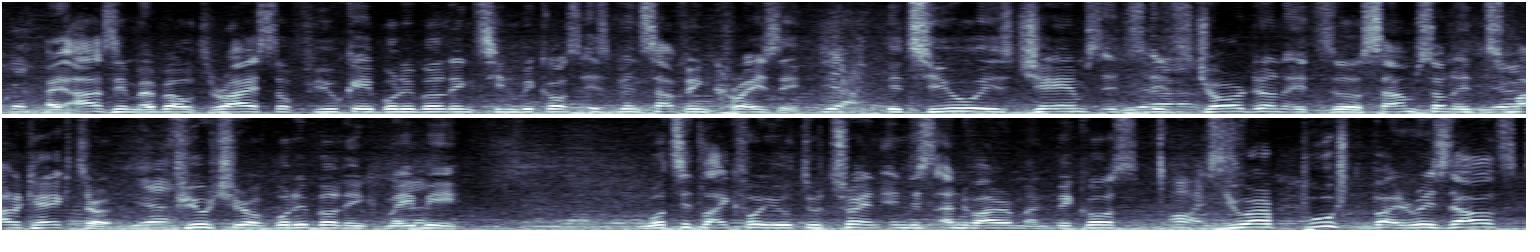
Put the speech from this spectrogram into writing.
Okay. I asked him about rise of UK bodybuilding scene because it's been something crazy. Yeah. It's you, it's James, it's, Yeah. it's Jordan, it's uh, Samson, it's Yeah. Mark Hector. Yeah. Future of bodybuilding, maybe. What's it like for you to train in this environment? Because Oh, you are pushed by results,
